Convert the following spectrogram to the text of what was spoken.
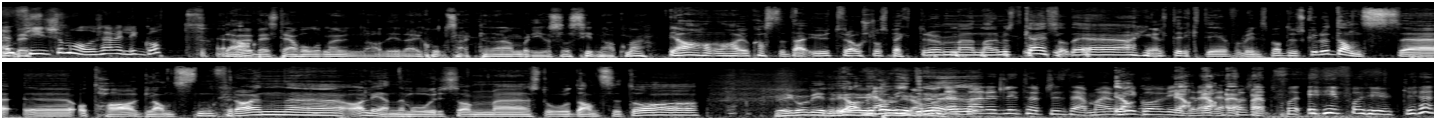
En fyr som holder seg veldig godt. Det er jo best jeg holder meg unna de der konsertene. der Han blir jo så sinna på meg. Ja, han har jo kastet deg ut fra Oslo Spektrum nærmest, Geir. Så det er helt riktig i forbindelse med at du skulle danse eh, og ta glansen fra en eh, alenemor som eh, sto og danset og Vi går videre Ja, vi går videre. Dette er et litt touchy tema. Vi Ja, går videre, ja, ja, rett og slett. For i forrige uke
